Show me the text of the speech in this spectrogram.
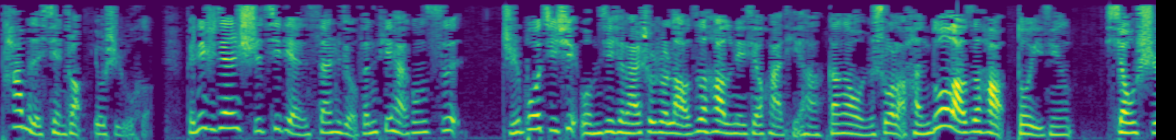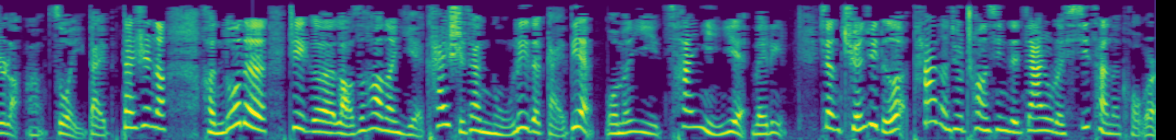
他们的现状又是如何？北京时间十七点三十九分，天海公司。直播继续，我们继续来说说老字号的那些话题哈。刚刚我们说了很多老字号都已经消失了啊，坐以待毙。但是呢，很多的这个老字号呢，也开始在努力的改变。我们以餐饮业为例，像全聚德，它呢就创新的加入了西餐的口味，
